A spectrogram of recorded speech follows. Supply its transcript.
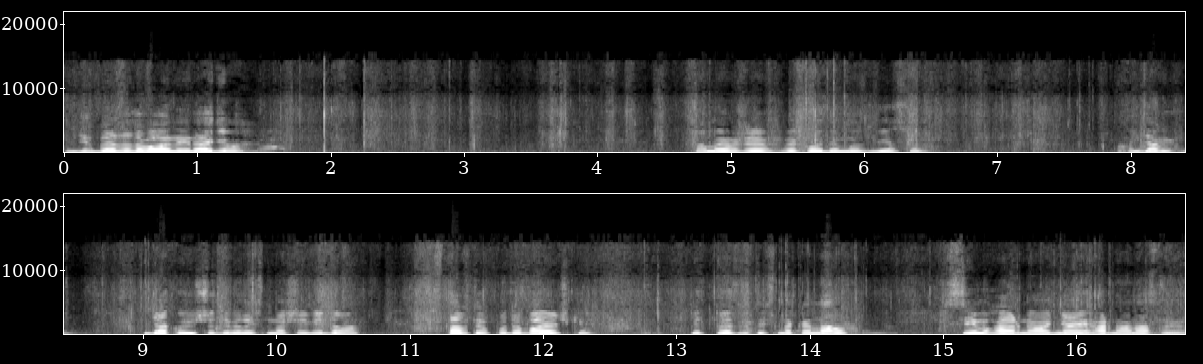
Дід буде задоволений, так, Діма? А ми вже виходимо з лісу. Дякую, що дивились наше відео. Ставте вподобайочки, підписуйтесь на канал. Всім гарного дня і гарного настрою.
